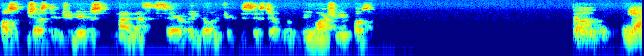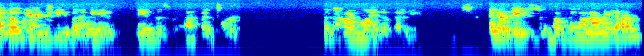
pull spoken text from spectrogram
also, just introduced, not necessarily going through the system, we'll be watching it closely. So, yeah, no guarantees that any, any of this would happen or the timeline of any introduced and something on our radar.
